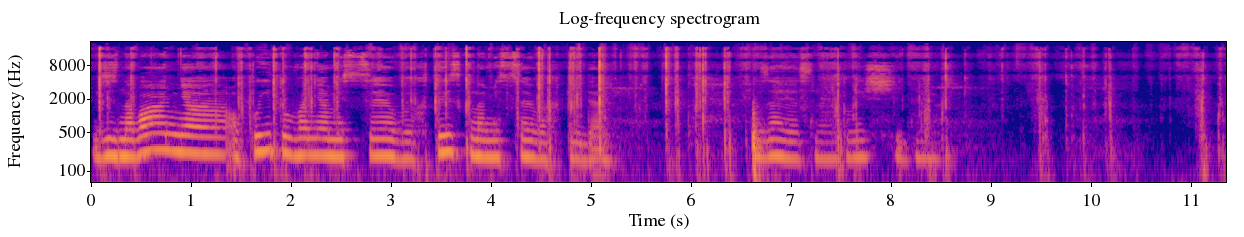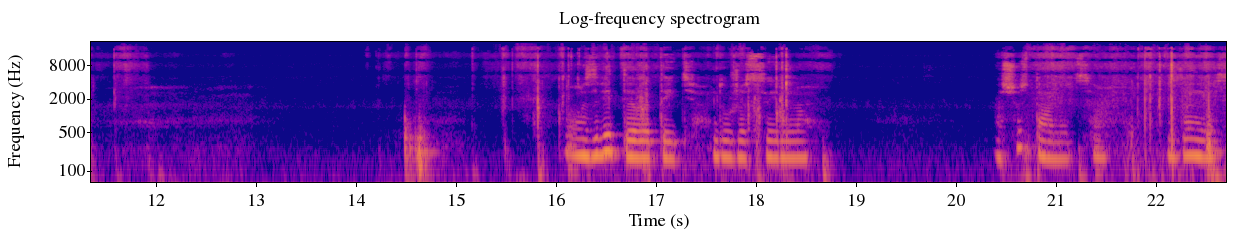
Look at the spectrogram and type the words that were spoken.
дізнавання, опитування місцевих, тиск на місцевих піде. ЗАЕС найближчі дні. Звідти летить дуже сильно. А що станеться? ЗАЕС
